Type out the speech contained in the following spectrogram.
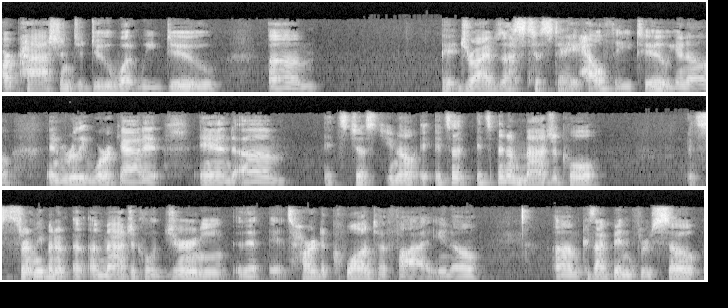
our passion to do what we do. Um, it drives us to stay healthy too, you know, and really work at it. And um, it's just, you know, it, it's a it's been a magical. It's certainly been a, a magical journey that it's hard to quantify, you know, because I've been through so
